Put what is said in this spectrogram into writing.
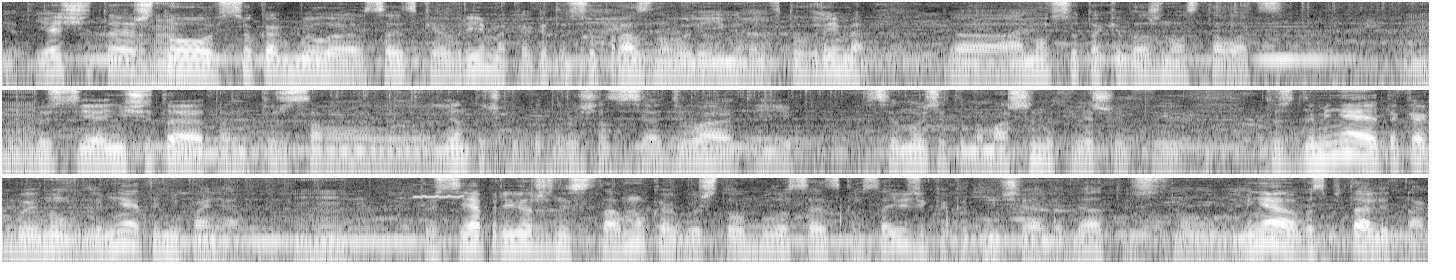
нет. Я считаю, Ага. что все как было в советское время, как это все праздновали именно в то время, э, оно все так и должно оставаться. Мгм. То есть я не считаю там ту же самую ленточку, которую сейчас все одевают и все носят и на машинах вешают. И... То есть для меня это как бы, ну, для меня это непонятно. Мгм. То есть я приверженность тому, как бы, что было в Советском Союзе, как отмечали, да, то есть, ну, меня воспитали так,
